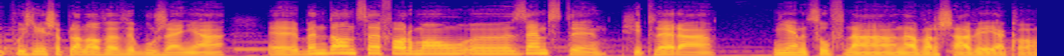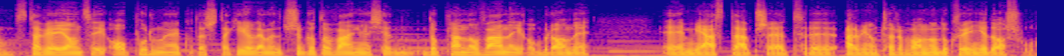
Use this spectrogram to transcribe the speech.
późniejsze planowe wyburzenia, e, będące formą e, zemsty Hitlera Niemców na, na Warszawie jako stawiającej opór, no jako też taki element przygotowania się do planowanej obrony miasta przed Armią Czerwoną, do której nie doszło.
